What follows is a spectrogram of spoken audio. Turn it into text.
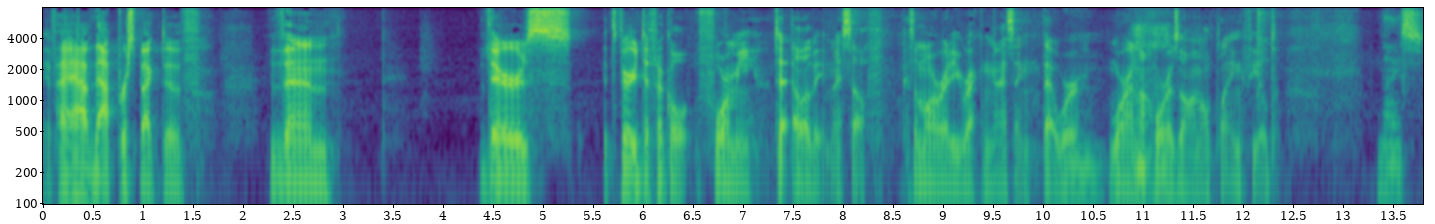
if I have that perspective, then there's it's very difficult for me to elevate myself because I'm already recognizing that we're mm. we're on a mm-hmm. horizontal playing field. Nice.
